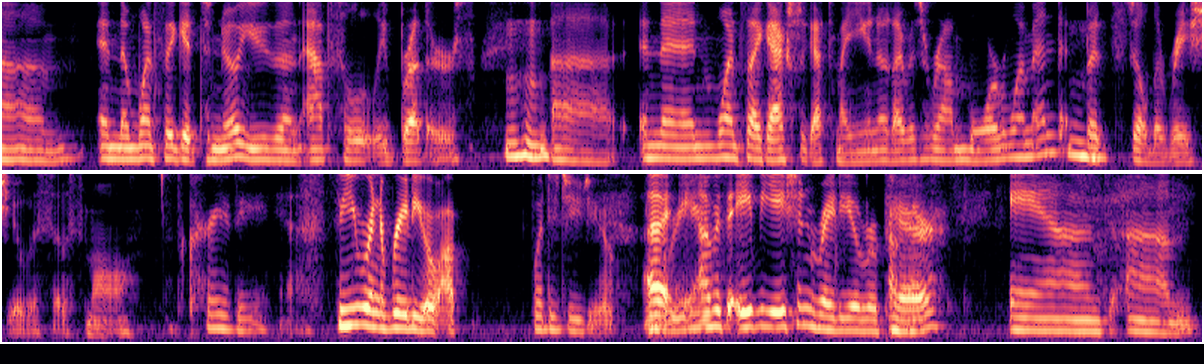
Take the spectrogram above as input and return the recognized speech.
Um, and then once they get to know you, then absolutely brothers. Mm-hmm. Uh, and then once I actually got to my unit, I was around more women, Mhm. but still the ratio was so small. That's crazy. Yeah. So you were in a radio op what did you do? Uh, I was aviation radio repair, and um,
